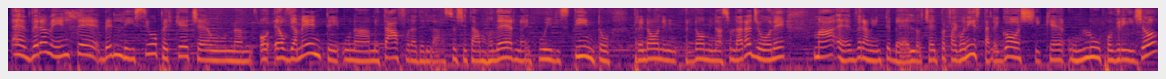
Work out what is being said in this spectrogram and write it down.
è veramente bellissimo perché c'è un è ovviamente una metafora della società moderna in cui l'istinto predomina, sulla ragione ma è veramente bello. C'è il protagonista Legoshi che è un lupo grigio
